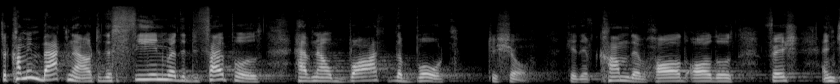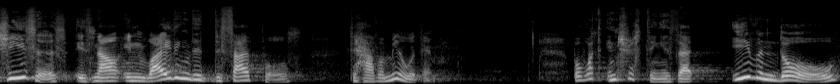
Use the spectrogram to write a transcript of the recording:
So, coming back now to the scene where the disciples have now bought the boat to show. Okay, they've come, they've hauled all those fish, and Jesus is now inviting the disciples to have a meal with him. But what's interesting is that even though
